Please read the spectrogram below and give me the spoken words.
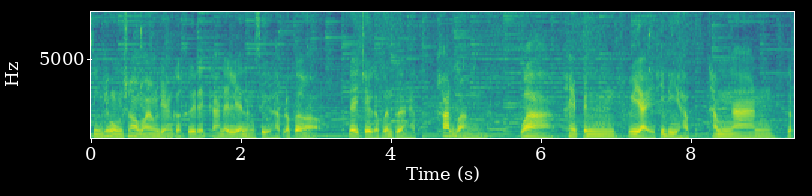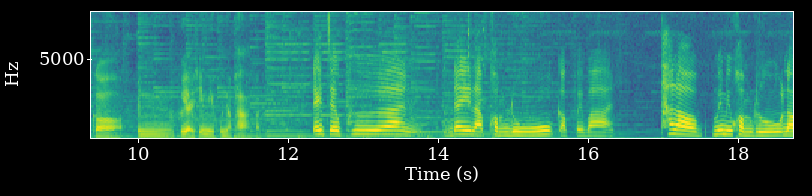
สิ่งที่ผมชอบมาโรงเรียนก็คือได้การได้เรียนหนังสือครับ แล้วก็ได้เจอกับเพื่อนๆครับ คาดหวัง ว่าให้เป็นผู้ใหญ่ที่ดีครับทำงานแล้วก็เป็นผู้ใหญ่ที่มีคุณภาพครับ ได้เจอเพื่อน ได้รับความรู้กลับไปบ้าน ถ้าเราไม่มีความรู้เรา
